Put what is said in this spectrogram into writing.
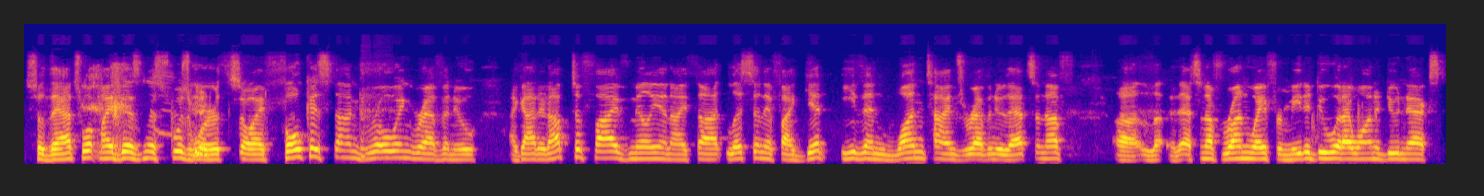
So that's what my business was worth. So I focused on growing revenue. I got it up to five million. I thought, listen, if I get even one times revenue, that's enough. Uh, that's enough runway for me to do what I want to do next.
